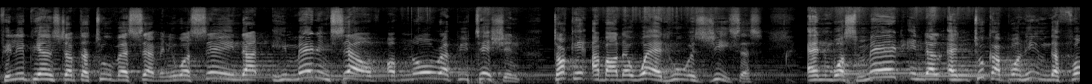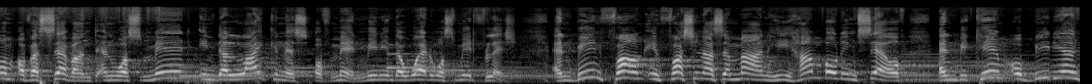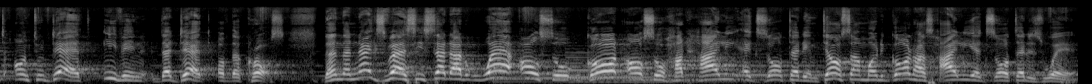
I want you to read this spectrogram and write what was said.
Philippians chapter 2, verse 7, he was saying that he made himself of no reputation, talking about the word who is Jesus and was made in the and took upon him the form of a servant and was made in the likeness of men meaning the word was made flesh. And being found in fashion as a man he humbled himself and became obedient unto death even the death of the cross. Then the next verse he said that where also god also had highly exalted him. Tell somebody god has highly exalted his word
